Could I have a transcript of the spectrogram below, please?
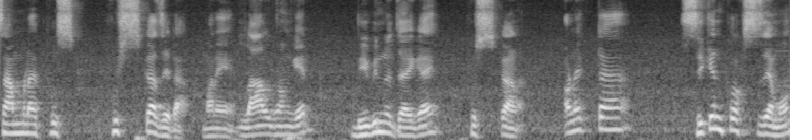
চামড়ায় ফুস, ফুসকা যেটা মানে লাল রঙের বিভিন্ন জায়গায় ফুসকা, অনেকটা চিকেন পক্স যেমন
